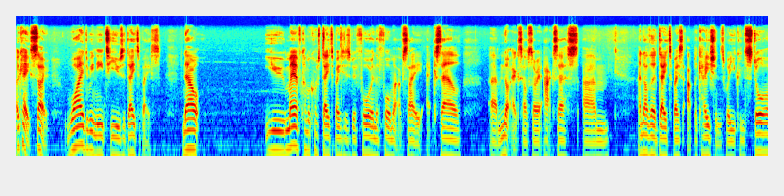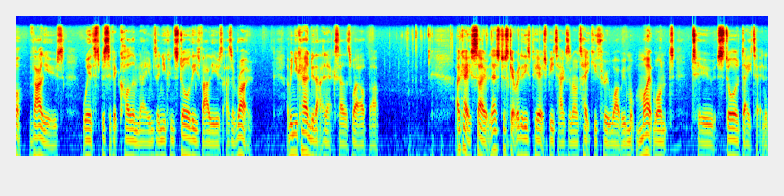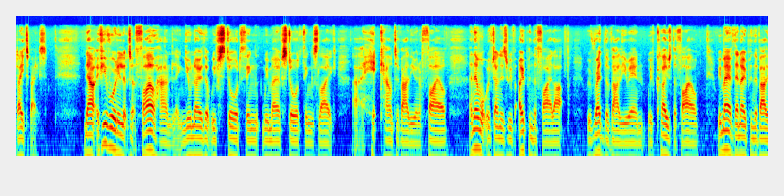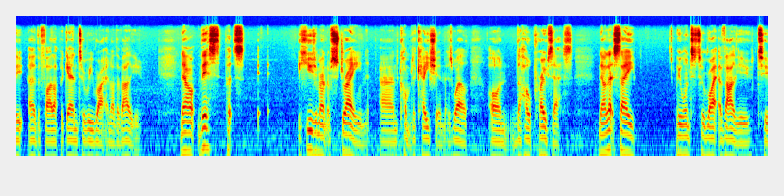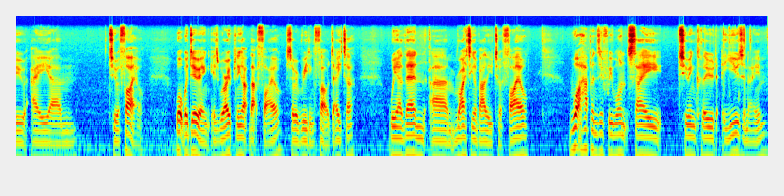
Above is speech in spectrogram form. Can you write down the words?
Okay, so why do we need to use a database? Now, you may have come across databases before in the format of, say, Excel, um, not Excel, sorry, Access, um, and other database applications where you can store values with specific column names and you can store these values as a row. I mean, you can do that in Excel as well, but... Okay, so let's just get rid of these PHP tags and I'll take you through why we might want to store data in a database. Now, if you've already looked at file handling, you'll know that we've stored things. We may have stored things like uh, a hit counter value in a file, and then what we've done is we've opened the file up, we've read the value in, we've closed the file. We may have then opened the value uh, the file up again to rewrite another value. Now, this puts a huge amount of strain and complication as well on the whole process. Now, let's say we wanted to write a value to a um, to a file. What we're doing is we're opening up that file, so we're reading file data. We are then um, writing a value to a file. What happens if we want, say, to include a username,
